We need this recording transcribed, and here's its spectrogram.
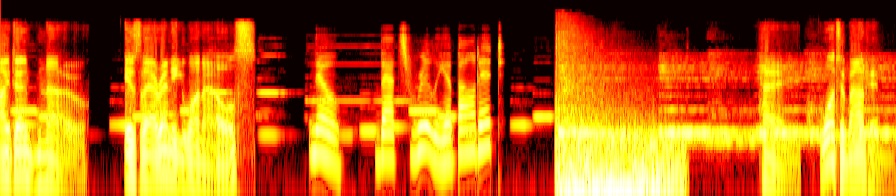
I don't know. Is there anyone else? No, that's really about it. Hey, what about him?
